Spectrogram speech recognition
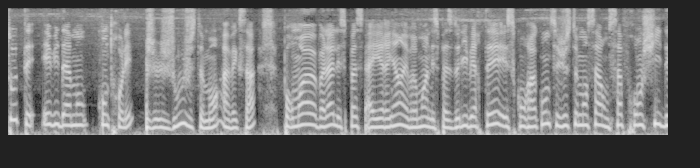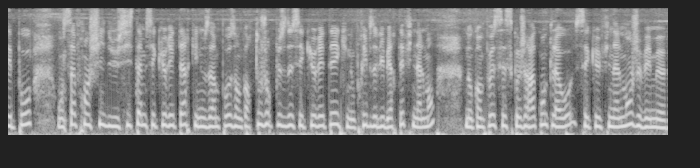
tout est évidemment contrôlé. Je joue justement avec ça. Pour moi, voilà, l'espace aérien est vraiment un espace de liberté et ce qu'on raconte, c'est justement ça. On s'affranchit des pots, on s'affranchit du système sécuritaire qui nous impose encore toujours plus de sécurité et qui nous prive de liberté finalement. Donc un peu, c'est ce que je raconte là-haut, c'est que finalement, je vais me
